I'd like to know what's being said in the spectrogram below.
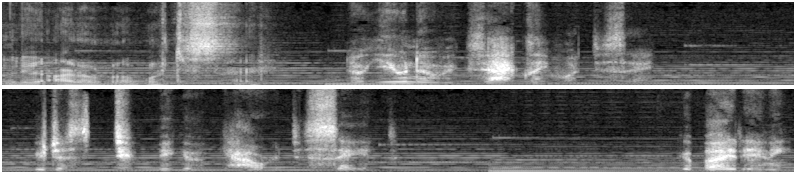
Lydia, I don't know what to say. No, you know exactly what to say. You're just too big of a coward to say it. Goodbye, Danny.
